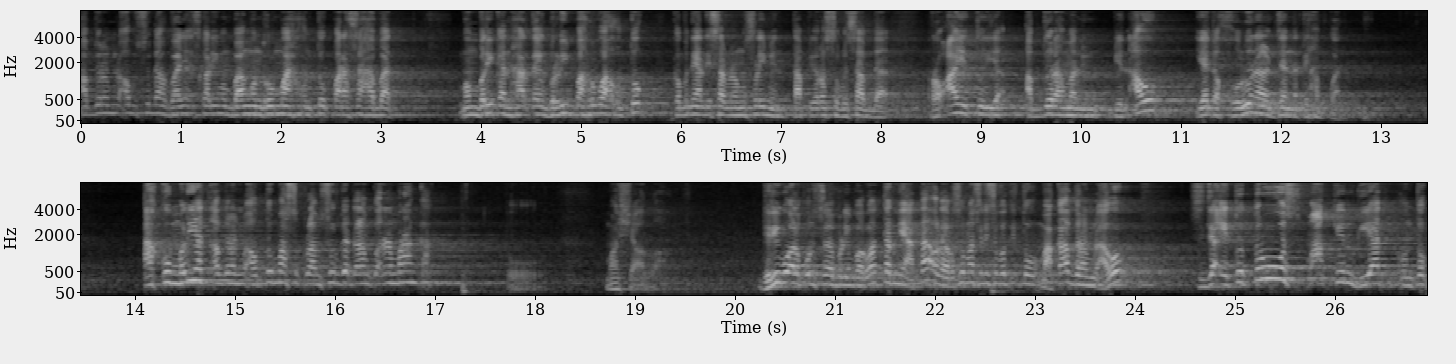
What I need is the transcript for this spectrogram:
Abdurrahman bin Auf sudah banyak sekali membangun rumah untuk para sahabat, memberikan harta yang berlimpah ruah untuk kepentingan Islam dan muslimin. Tapi Rasul bersabda ra'aitu ya Abdurrahman bin Auf yadkhuluna al-jannati habwan. Aku melihat Abdurrahman bin Auf itu masuk dalam surga dalam keadaan merangkak. Tuh Masya Allah. Jadi walaupun sudah berlimpah ruah ternyata oleh Rasul masih disebut itu. Maka Abdurrahman bin Auf sejak itu terus makin giat untuk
